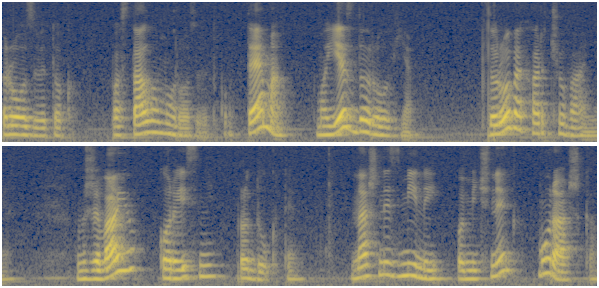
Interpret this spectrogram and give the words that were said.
розвиток по сталому розвитку. Тема Моє здоров'я. Здорове харчування. Вживаю корисні продукти. Наш незмінний помічник мурашка.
